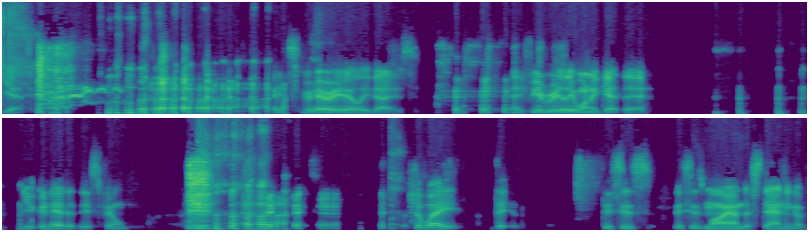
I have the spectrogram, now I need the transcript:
yet. It's very early days. And if you really want to get there, you can edit this film. The way the, this is this is my understanding of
